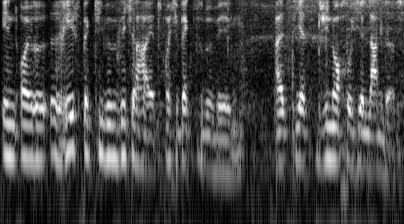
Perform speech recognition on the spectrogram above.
in eure respektive Sicherheit euch wegzubewegen, als jetzt Ginocho hier landet.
